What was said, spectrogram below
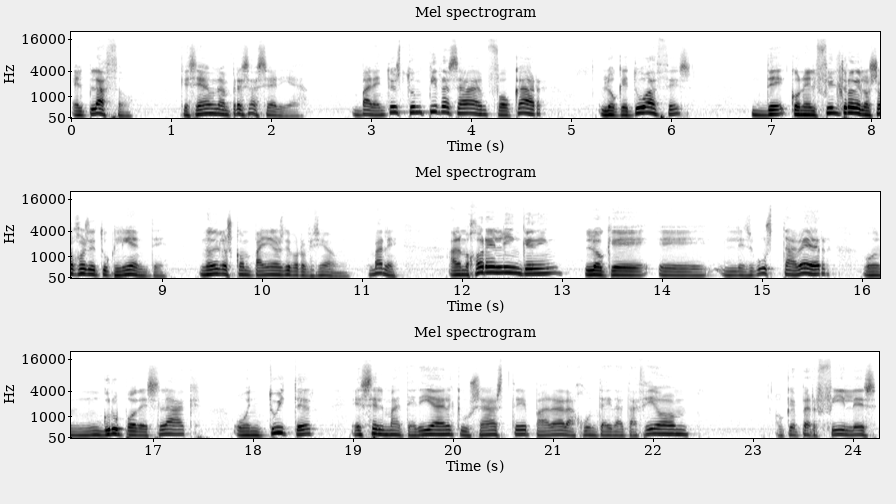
El plazo, que sea una empresa seria. Vale, entonces tú empiezas a enfocar lo que tú haces de, con el filtro de los ojos de tu cliente, no de los compañeros de profesión, ¿vale? A lo mejor en LinkedIn lo que eh, les gusta ver, o en un grupo de Slack, o en Twitter, es el material que usaste para la junta de dilatación, o qué perfiles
